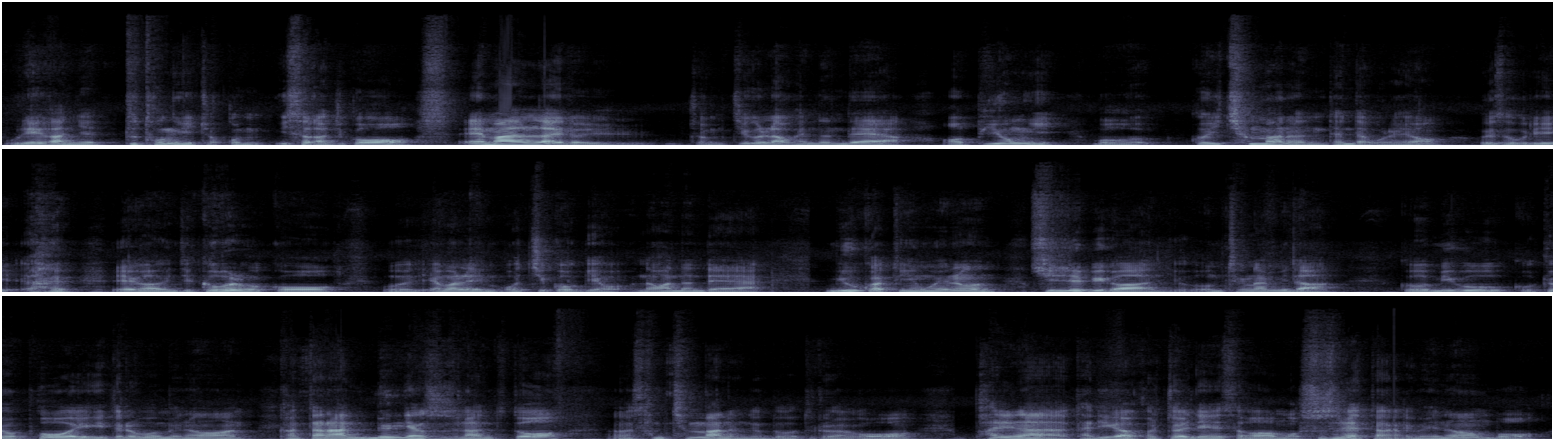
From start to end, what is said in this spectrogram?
우리 애가 이제 두통이 조금 있어가지고 MRI를 좀 찍으려고 했는데 어, 비용이 뭐 거의 천만 원 된다고 그래요. 그래서 우리 애가 이제 겁을 먹고 뭐 MRI 못 찍고 나왔는데 미국 같은 경우에는 진료비가 엄청납니다. 그 미국 그 교포 얘기 들어보면은 간단한 명장 수술하는데도 어, 3천만 원 정도 들어가고 팔이나 다리가 골절돼서 뭐 수술했다 그러면은 뭐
